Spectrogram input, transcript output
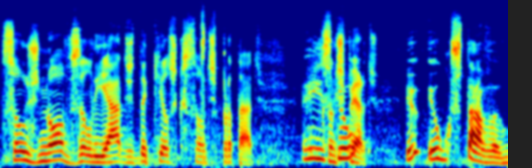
são os novos aliados daqueles que são despertados. É isso são despertos. Eu, eu, eu, gostava,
